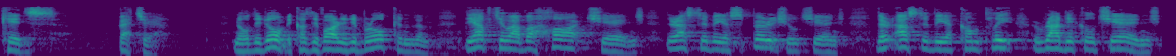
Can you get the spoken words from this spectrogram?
kids better? No, they don't because they've already broken them. They have to have a heart change. There has to be a spiritual change. There has to be a complete radical change.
